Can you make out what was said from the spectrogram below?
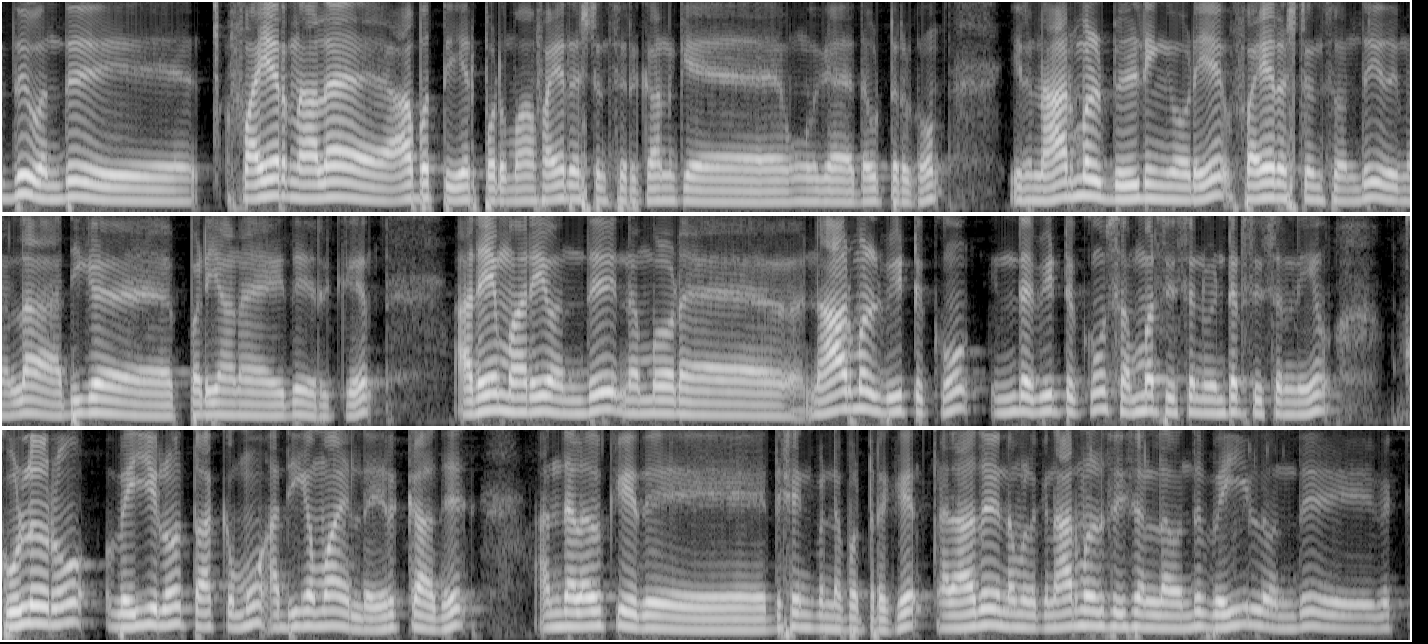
இது வந்து ஃபயர்னால் ஆபத்து ஏற்படுமா? ஃபயர் ரெசிஸ்டன்ஸ் இருக்கான்னு கே உங்களுக்கு டவுட் இருக்கும். இது நார்மல் பில்டிங்கோடைய ஃபயர் ரெசிஸ்டன்ஸ் வந்து இது நல்லா அதிகப்படியான இது இருக்குது அதே மாதிரி வந்து நம்மளோட நார்மல் வீட்டுக்கும் இந்த வீட்டுக்கும் சம்மர் சீசன் வின்டர் சீசன்லேயும் குளிரும் வெயிலும் தாக்கமும் அதிகமாக இல்லை இருக்காது. அந்த அளவுக்கு இது டிசைன் பண்ணப்பட்டிருக்கு. அதாவது நம்மளுக்கு நார்மல் சீசனில் வந்து வெயில் வந்து வெக்க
